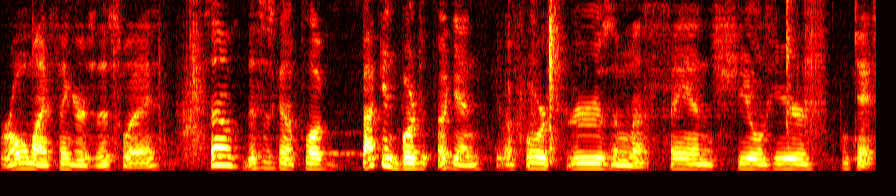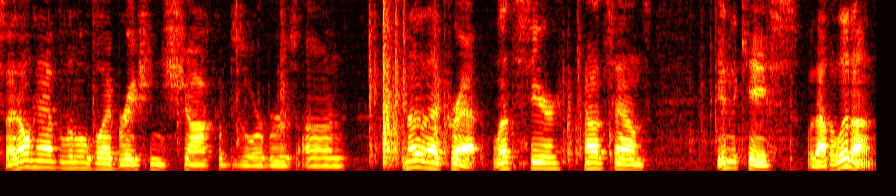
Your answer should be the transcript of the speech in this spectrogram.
roll my fingers this way. So this is going to plug back in board again. Get my four screws and my fan shield here. Okay, so I don't have little vibration shock absorbers on. None of that crap. Let's hear how it sounds in the case without the lid on.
